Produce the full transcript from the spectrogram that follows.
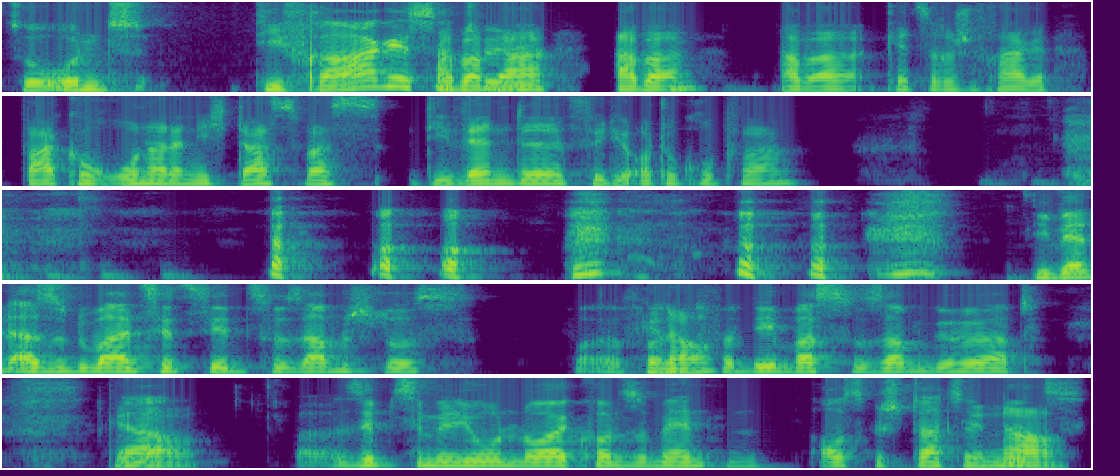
So, und die Frage ist aber natürlich. War, aber, hm? aber, ketzerische Frage, war Corona denn nicht das, was die Wende für die Otto Group war? die Wende, also du meinst jetzt den Zusammenschluss von, genau. von dem, was zusammengehört. Genau. Ja, 17 Millionen neue Konsumenten ausgestattet genau. mit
